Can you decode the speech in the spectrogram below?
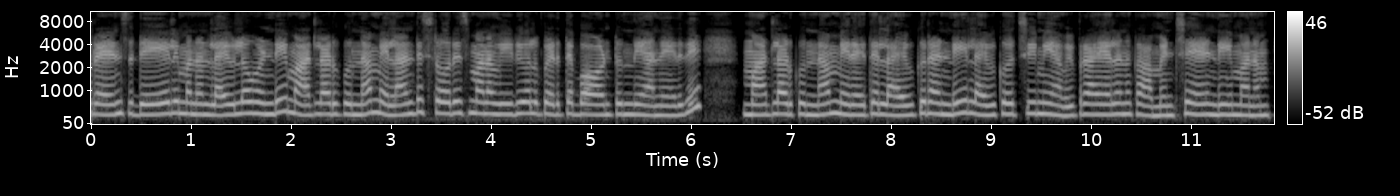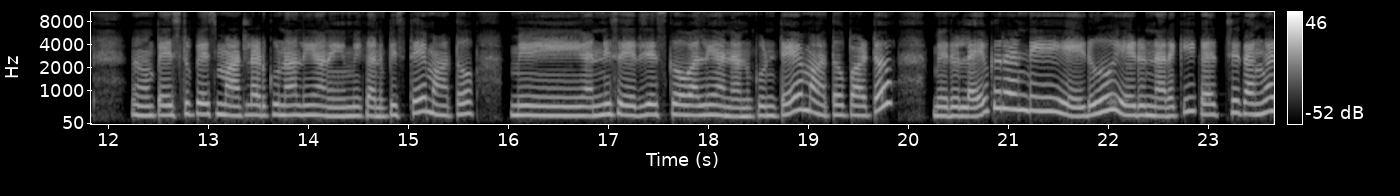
ఫ్రెండ్స్ డైలీ మనం లైవ్లో ఉండి మాట్లాడుకుందాం. ఎలాంటి స్టోరీస్ మన వీడియోలు పెడితే బాగుంటుంది అనేది మాట్లాడుకుందాం. మీరైతే లైవ్కి రండి. లైవ్కి వచ్చి మీ అభిప్రాయాలను కామెంట్ చేయండి. మనం ఫేస్ టు ఫేస్ మాట్లాడుకోవాలి అని మీకు అనిపిస్తే మాతో మీ అన్నీ షేర్ చేసుకోవాలి అని అనుకుంటే మాతో పాటు మీరు లైవ్కి రండి. ఏడు ఏడున్నరకి ఖచ్చితంగా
